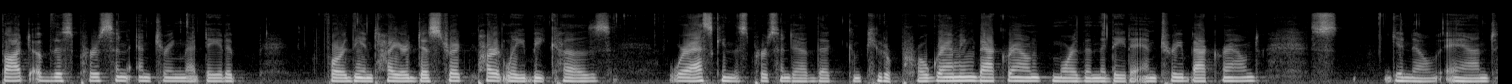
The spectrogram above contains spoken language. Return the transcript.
thought of this person entering that data for the entire district, partly because we're asking this person to have the computer programming background more than the data entry background, S- you know, and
